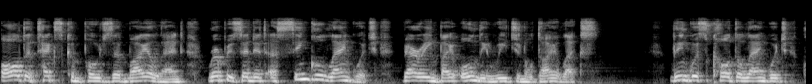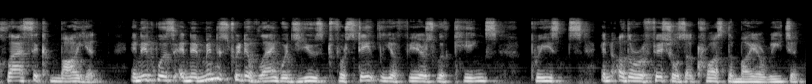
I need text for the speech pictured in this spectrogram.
all the text composed in Maya land represented a single language, varying by only regional dialects. Linguists called the language Classic Mayan, and it was an administrative language used for stately affairs with kings, priests, and other officials across the Maya region.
